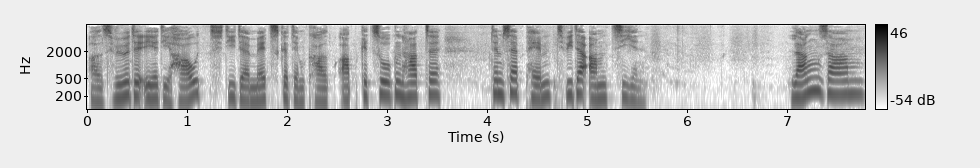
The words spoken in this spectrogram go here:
als würde er die Haut, die der Metzger dem Kalb abgezogen hatte, dem Serpent wieder anziehen. Langsam,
